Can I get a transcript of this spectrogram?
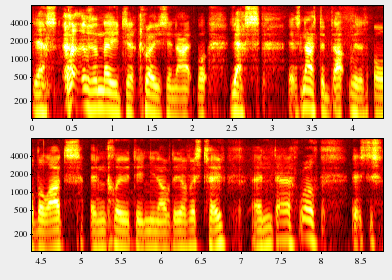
Yes, it was a major crazy night, but yes, it's nice to that with all the lads, including you know the others too. And uh, well, it's just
